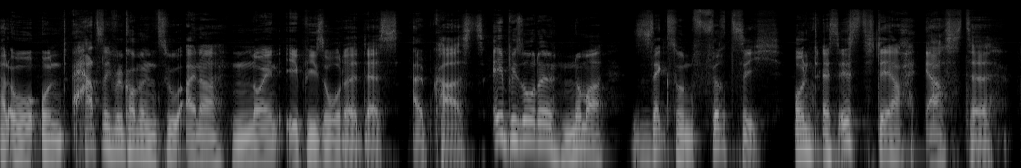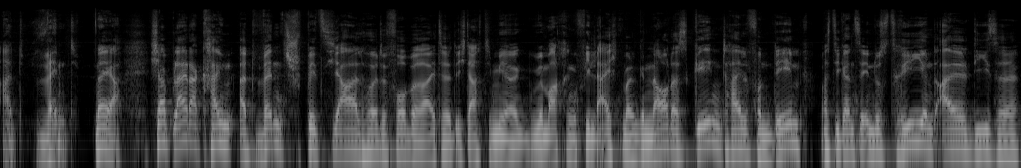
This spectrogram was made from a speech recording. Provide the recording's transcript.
Hallo und herzlich willkommen zu einer neuen Episode des Alpcasts. Episode Nummer 46. Und es ist der erste Advent. Naja, ich habe leider kein Adventsspezial heute vorbereitet. Ich dachte mir, wir machen vielleicht mal genau das Gegenteil von dem, was die ganze Industrie und all diese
